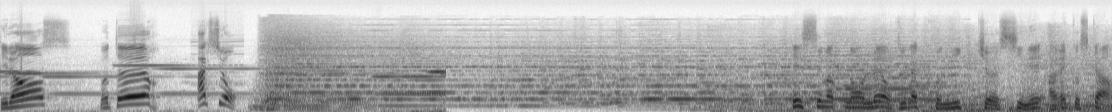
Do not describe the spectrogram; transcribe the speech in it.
Silence, moteur, action Et c'est maintenant l'heure de la chronique ciné avec Oscar.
